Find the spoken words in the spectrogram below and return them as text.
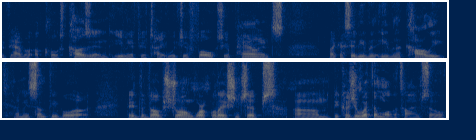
if you have a, a, close cousin, even if you're tight with your folks, your parents. Like I said, even even a colleague. I mean, some people are they develop strong work relationships um, because you're with them all the time. So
